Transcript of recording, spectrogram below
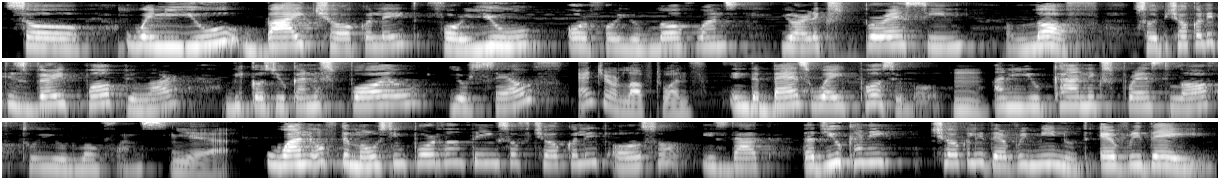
So when you buy chocolate for you or for your loved ones, you are expressing love. So chocolate is very popular because you can spoil yourself and your loved ones in the best way possible. Mm. And you can express love to your loved ones. Yeah. One of the most important things of chocolate also is that that you can eat chocolate every minute, every day.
